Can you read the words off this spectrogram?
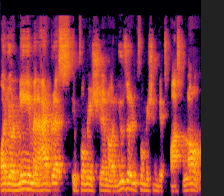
or your name and address information or user information gets passed along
